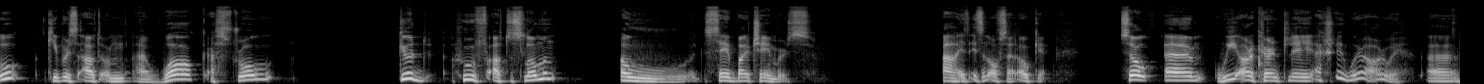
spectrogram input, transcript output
Oh, keeper's out on a walk, a stroll. Good hoof out to Sloman. Oh, saved by Chambers. Ah, it's an offside. Okay. So um, we are currently actually where are we? Uh,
